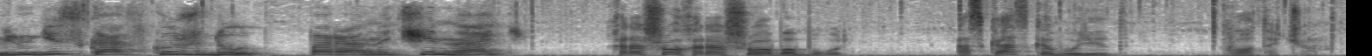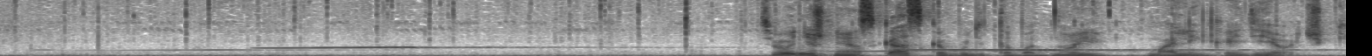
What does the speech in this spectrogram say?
Люди сказку ждут, пора начинать. Хорошо, хорошо, бабуль. А сказка будет вот о чем. Сегодняшняя сказка будет об одной маленькой девочке.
